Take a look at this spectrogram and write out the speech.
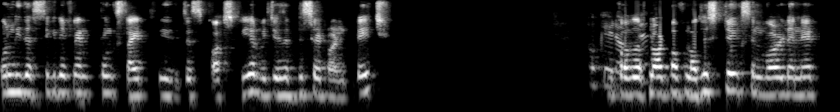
only the significant thing slightly is costlier, which is a disadvantage. Okay, because doctor. of lot of logistics involved in it.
